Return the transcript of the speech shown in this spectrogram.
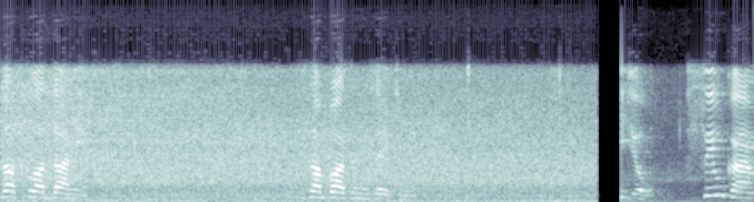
за складами. За базами, за этими. Видел. Ссылка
